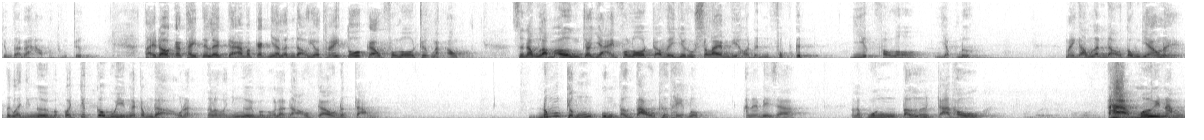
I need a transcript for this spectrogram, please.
chúng ta đã học ở tuần trước. Tại đó các thầy tế lễ cả và các nhà lãnh đạo Do Thái tố cáo Phaolô trước mặt ông. Xin ông làm ơn cho giải Phaolô trở về Jerusalem vì họ định phục kích giết Phaolô dọc đường. Mấy cái ông lãnh đạo tôn giáo này tức là những người mà có chức có quyền ở trong đạo đó, tức là những người mà gọi là đạo cao đức trọng. Đúng chuẩn quân tử tàu thứ thiệt luôn. Anh em biết sao? Là quân tử trả thù à 10 năm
